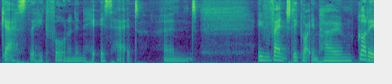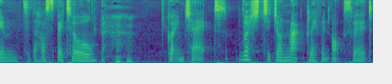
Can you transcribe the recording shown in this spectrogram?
guessed that he'd fallen and hit his head. And eventually got him home, got him to the hospital, got him checked, rushed to John Radcliffe in Oxford.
